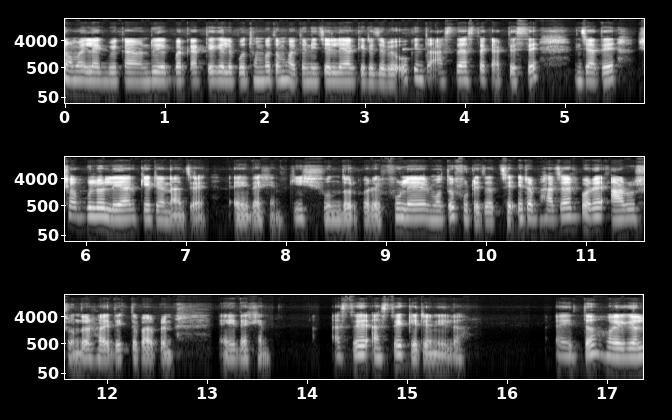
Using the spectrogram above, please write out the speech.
সময় লাগবে, কারণ দু একবার কাটতে গেলে প্রথম প্রথম হয়তো নিচের লেয়ার কেটে যাবে। ও কিন্তু আস্তে আস্তে কাটতেছে যাতে সবগুলো লেয়ার কেটে না যায়। এই দেখেন কি সুন্দর করে ফুলের মতো ফুটে যাচ্ছে। এটা ভাজার পরে আরও সুন্দর হয় দেখতে পারবেন। এই দেখেন, আস্তে আস্তে কেটে নিল। এই তো হয়ে গেল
